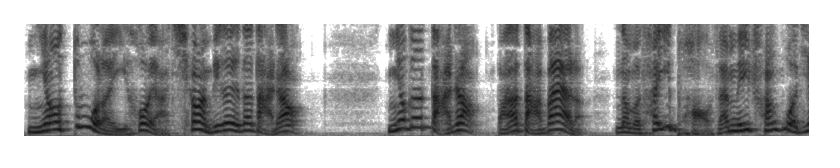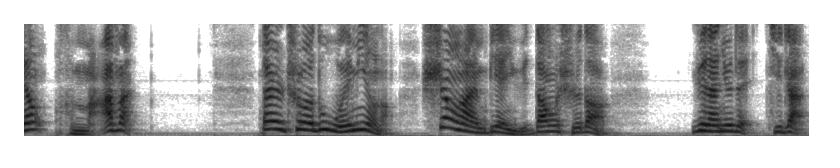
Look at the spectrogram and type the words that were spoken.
你要渡了以后呀，千万别跟他打仗。你要跟他打仗，把他打败了，那么他一跑，咱没船过江，很麻烦。”但是车车都违命了，上岸便与当时的越南军队激战。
